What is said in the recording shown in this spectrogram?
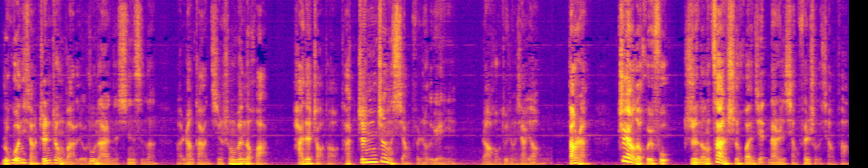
如果你想真正挽留住男人的心思呢，啊，让感情升温的话，还得找到他真正想分手的原因，然后对症下药。当然，这样的回复。只能暂时缓解男人想分手的想法。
